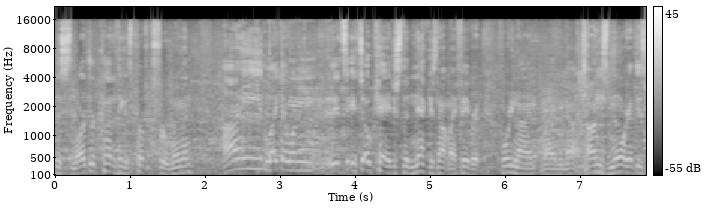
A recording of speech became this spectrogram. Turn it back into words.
this larger cut. I think it's perfect for women. I like that one. It's it's okay. Just the neck is not my favorite. $49.99. Tons more. Got this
